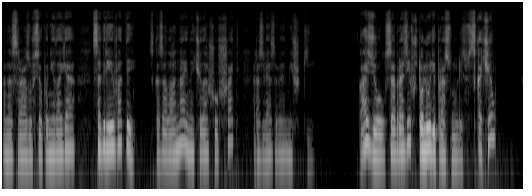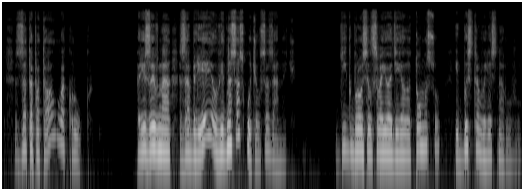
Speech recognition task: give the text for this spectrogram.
Она сразу все поняла. — Я согрею воды, — сказала она и начала шуршать, развязывая мешки. Козел, сообразив, что люди проснулись, вскочил, затопотал вокруг. Призывно заблеял, видно, соскучился за ночь. Дик бросил свое одеяло Томасу и быстро вылез наружу.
